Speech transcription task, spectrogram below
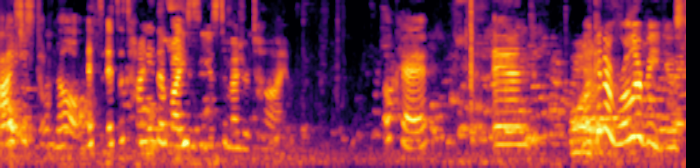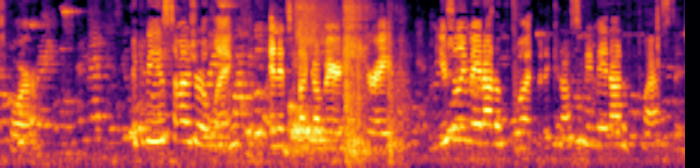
I just don't know. It's it's a tiny device used to measure time. Okay. And what can a ruler be used for? It be used to measure length, and it's like a very straight, usually made out of wood, but it can also be made out of plastic.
